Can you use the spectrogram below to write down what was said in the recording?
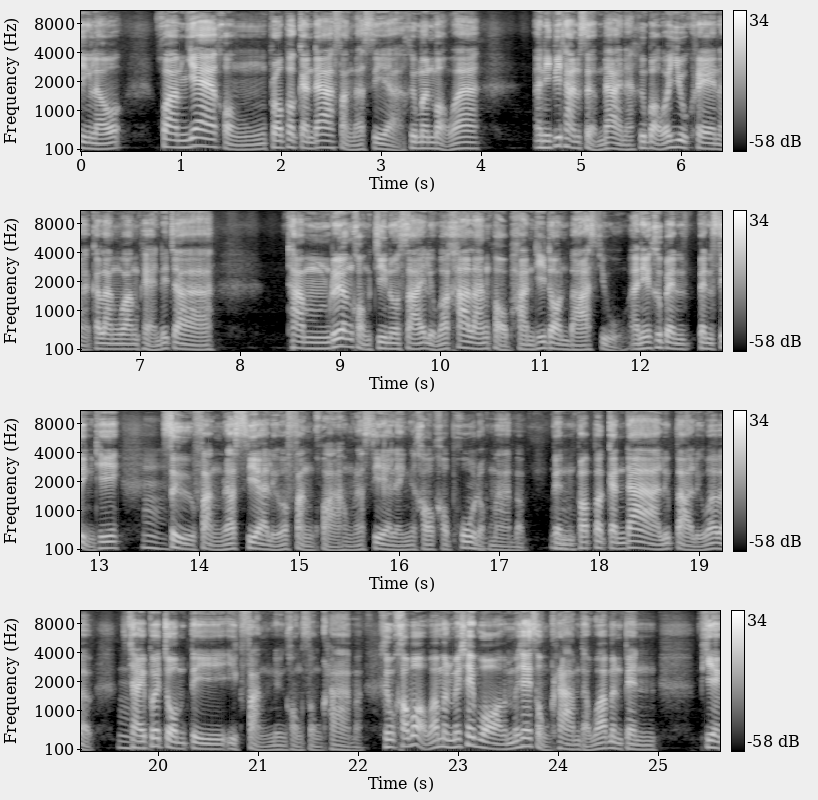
ริงๆแล้ว ความแย่ของ propaganda ฝั่งรัสเซีย คือมันบอกว่า อันนี้พี่ทันเสริมได้นะ คือบอกว่ายูเครนอะกำลังวางแผนที่จะ ทำเรื่องของจีโนไซด์หรือว่าฆ่าล้างเผ่าพันธุ์ที่ดอนบาสอยู่ อันนี้คือเป็นเป็นสิ่งที่สื่อฝั่งรัสเซีย หรือว่าฝั่งขวาของรัสเซียอะไรเงี้ยเขาเขาพูดออกมาแบบเป็น propaganda หรือเปล่าหรือว่าแบบใช้เพื่อโจมตีอีกฝั่งหนึ่งของสงครามอะคือเขาบอกว่ามันไม่ใช่ war มันไม่ใช่สงคราม แต่ว่ามันเป็นเพียง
